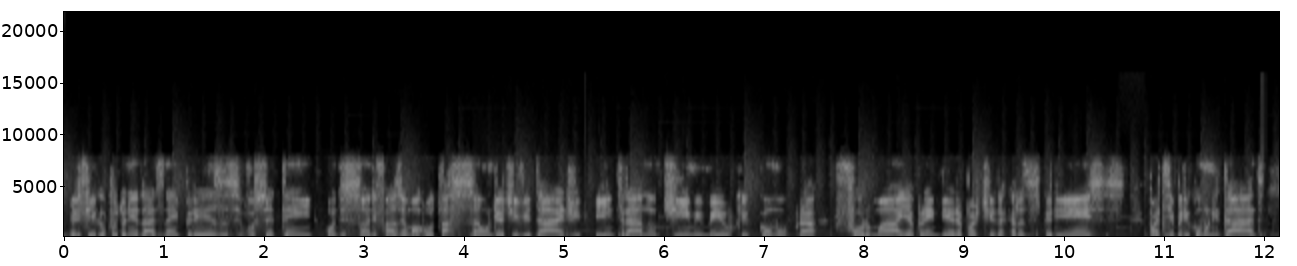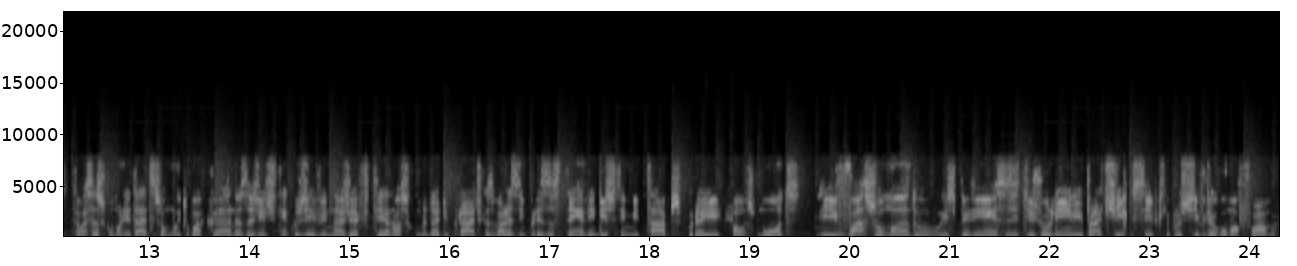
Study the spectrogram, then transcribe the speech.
verifica oportunidades na empresa, se você tem condição de fazer uma rotação de atividade e entrar num time meio que como para formar e aprender a partir daquelas experiências. Participe de comunidades, então essas comunidades são muito bacanas, a gente tem inclusive na GFT a nossa comunidade de práticas, várias empresas têm, além disso tem meetups por aí, aos montes, e vá somando experiências e tijolinho e pratique, sempre que possível de alguma forma.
